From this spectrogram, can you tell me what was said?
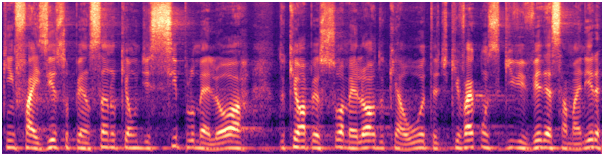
Quem faz isso pensando que é um discípulo melhor, do que uma pessoa melhor do que a outra, de que vai conseguir viver dessa maneira,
